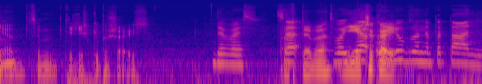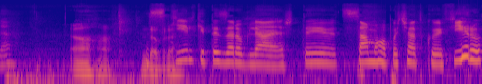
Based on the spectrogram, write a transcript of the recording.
Я цим трішки пишаюсь. Дивись, це в тебе? твоє Ні, чекай. улюблене питання. Ага, добре. Скільки ти заробляєш? Ти з самого початку ефіру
